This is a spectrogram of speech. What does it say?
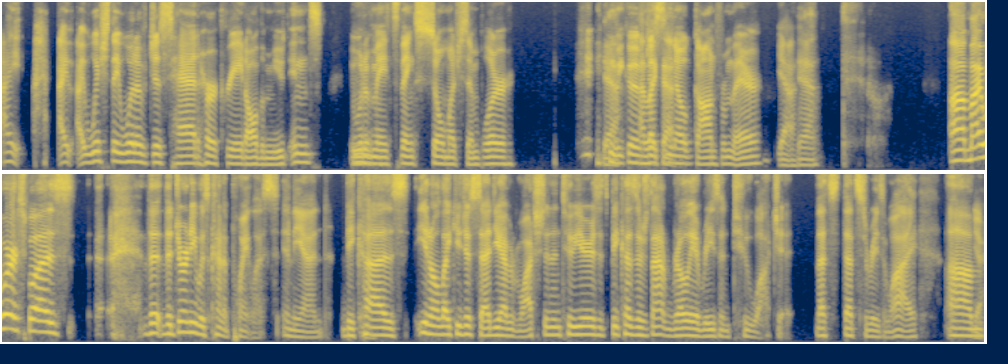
I I I wish they would have just had her create all the mutants. It would have Mm. made things so much simpler. Yeah, we could I have like just, you know, gone from there. Yeah. Yeah. Uh, my worst was the the journey was kind of pointless in the end because you know, like you just said, you haven't watched it in two years. It's because there's not really a reason to watch it. That's that's the reason why. Um, Yeah.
